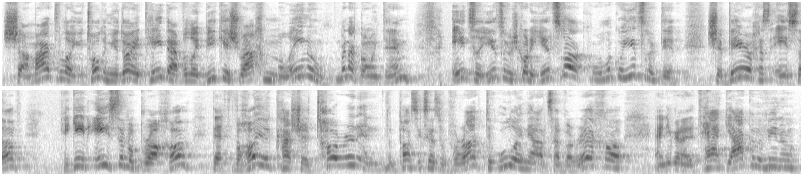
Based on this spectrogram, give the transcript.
Shamartalo, you told him, We're not going to him. Eitzel Yitzchak, we should go to Yitzchak. Well, look what Yitzchak did. Sheberach is Esav. He gave Esav a bracha that v'hoya kasha torid, and the pasuk says v'parak to uloi me'atzavarecha, and you're going to attack Yaakov Avinu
